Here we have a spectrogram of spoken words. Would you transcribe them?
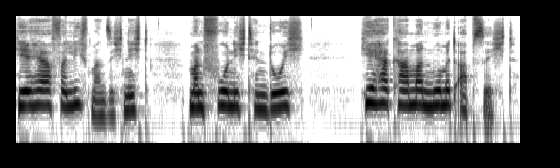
Hierher verlief man sich nicht, man fuhr nicht hindurch, hierher kam man nur mit Absicht.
